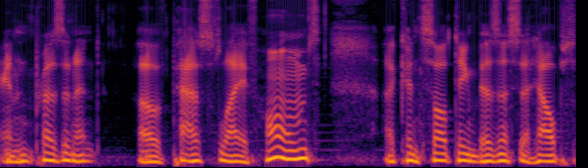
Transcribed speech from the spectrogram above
and president of Past Life Homes, a consulting business that helps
